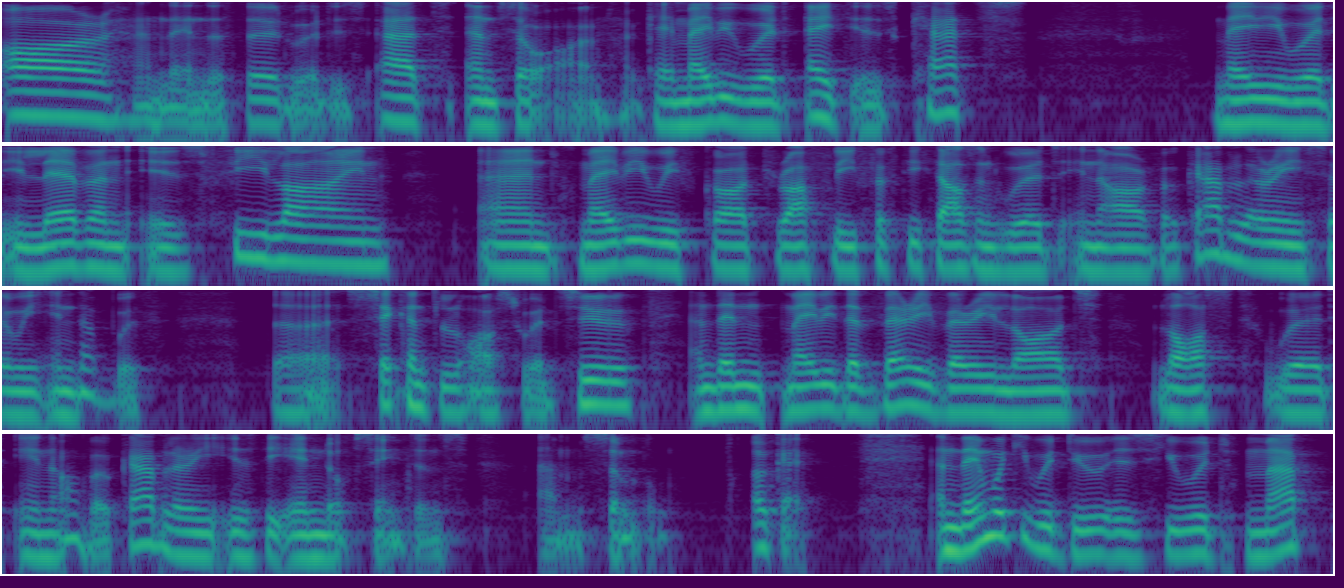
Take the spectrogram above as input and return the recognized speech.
R, and then the third word is at, and so on. Okay, maybe word 8 is cats, maybe word 11 is feline, and maybe we've got roughly 50,000 words in our vocabulary, so we end up with the second last word zoo, and then maybe the very, very large last word in our vocabulary is the end of sentence um, symbol. Okay, and then what you would do is you would map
